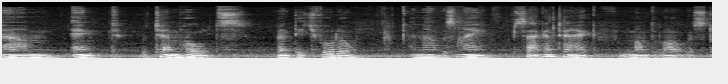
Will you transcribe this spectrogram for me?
um, inked with Tim Holtz vintage photo, and that was my second tag for the month of August.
